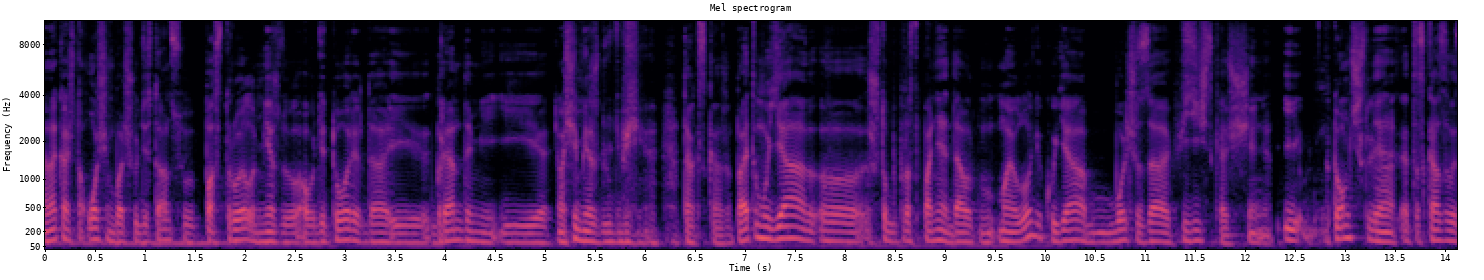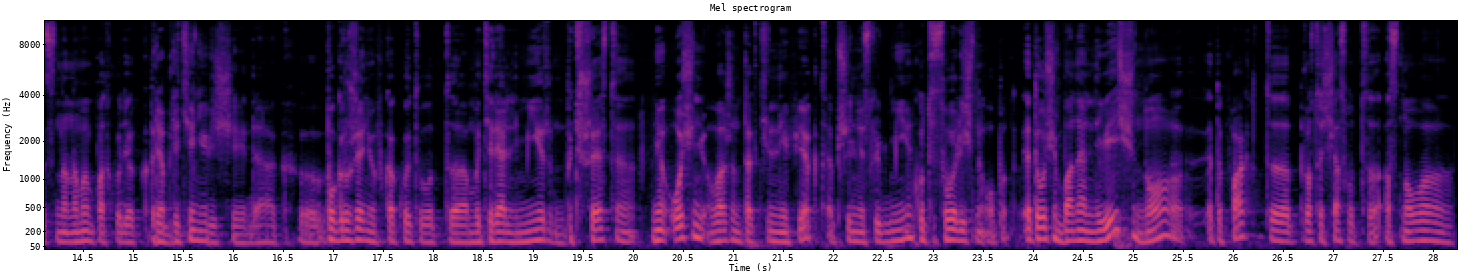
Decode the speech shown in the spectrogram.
она, конечно, очень большую дистанцию построила между аудиторией, да, и брендами, и вообще между людьми, так скажем. Поэтому я, э, чтобы просто понять, да, вот мою логику, я больше за физическое ощущение. И в том числе это сказывается на, на моем подходе к приобретению вещей, да, к погружению в какой-то вот э, материальный мир, путешествие. Мне очень важен тактильный эффект, общение с людьми, какой-то свой личный опыт. Это очень банальные вещи, но это факт, это просто сейчас вот основа,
